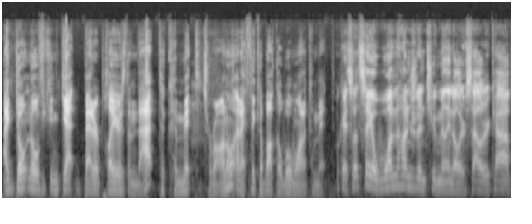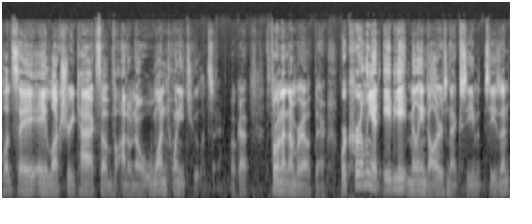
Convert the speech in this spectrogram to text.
I don't know if you can get better players than that to commit to Toronto, and I think Ibaka will want to commit. Okay, so let's say a $102 million salary cap. Let's say a luxury tax of, I don't know, 122 let's say. Okay? Throwing that number out there. We're currently at $88 million next se- season.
